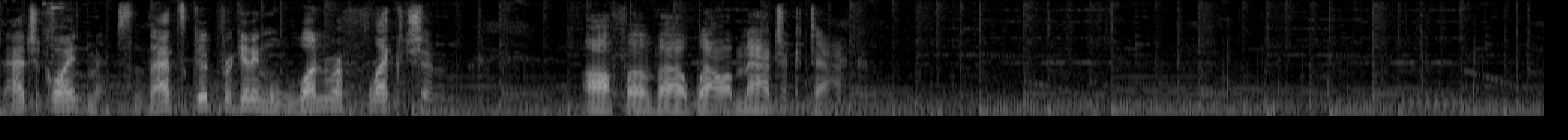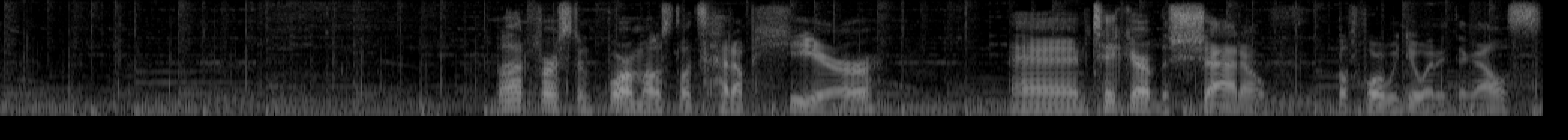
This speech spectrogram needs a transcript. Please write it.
Magic ointment. That's good for getting one reflection off of, uh, well, a magic attack. But first and foremost, let's head up here and take care of the shadow before we do anything else.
